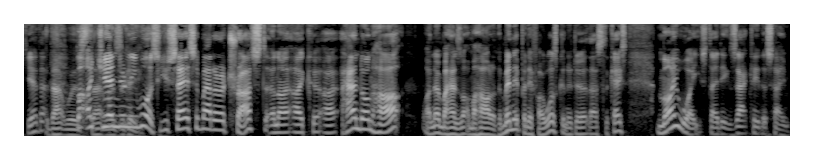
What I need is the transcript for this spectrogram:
Yeah, That was- But that I genuinely key. was. You say it's a matter of trust, and I, I, could- I hand on heart. Well, I know my hand's not on my heart at the minute, but if I was going to do it, that's the case. My weight stayed exactly the same.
